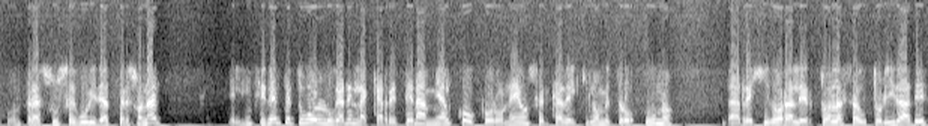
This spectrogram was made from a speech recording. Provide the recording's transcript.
contra su seguridad personal. El incidente tuvo lugar en la carretera Mialco-Coroneo, cerca del kilómetro 1. La regidora alertó a las autoridades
